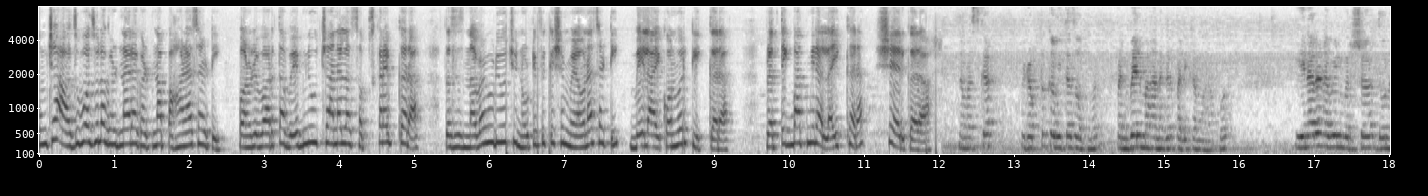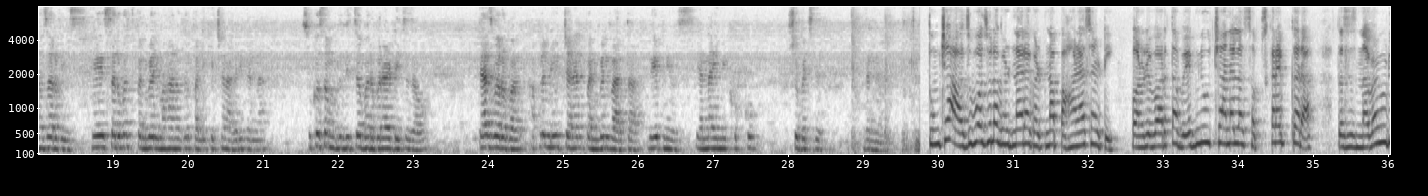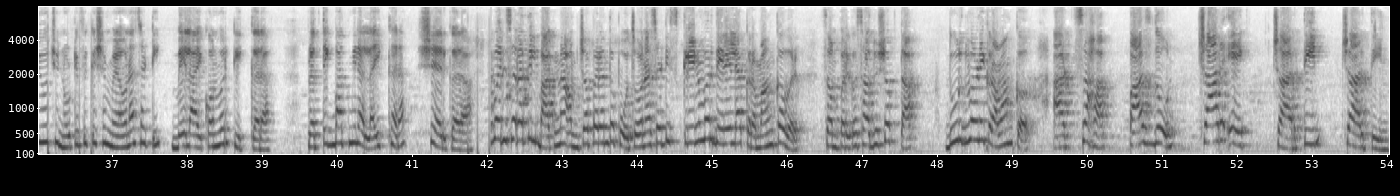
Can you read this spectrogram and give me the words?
तुमच्या आजूबाजूला घडणाऱ्या घटना पाहण्यासाठी पनवेल वार्ता वेब न्यूज चॅनलला सबस्क्राईब करा. तसेच नव्या व्हिडिओची नोटिफिकेशन मिळवण्यासाठी बेल आयकॉनवर क्लिक करा. प्रत्येक बातमीला लाईक करा शेअर करा. नमस्कार. मी डॉक्टर कविता जोतमल पनवेल महानगरपालिका महापौर. येणारं नवीन वर्ष दोन हजार वीस हे सर्वच पनवेल महानगरपालिकेच्या नागरिकांना सुखसमृद्धीचं भरभराटीचं जावं. त्याचबरोबर आपलं न्यूज चॅनल पनवेल वार्ता वेब न्यूज यांनाही मी खूप खूप शुभेच्छा देते. धन्यवाद. तुमच्या आजूबाजूला घडणाऱ्या घटना पाहण्यासाठी पनवेल वार्ता वेब न्यूज चॅनलला सबस्क्राईब करा. तसेच नव्या व्हिडिओची नोटिफिकेशन मिळवण्यासाठी बेल आयकॉनवर क्लिक करा. प्रत्येक बातमीला लाईक करा शेअर करा. परिसरातील बातम्या आमच्यापर्यंत पोहोचवण्यासाठी स्क्रीनवर दिलेल्या क्रमांकावर संपर्क साधू शकता. दूरध्वनी क्रमांक आठ सहा पाच दोन चार एक चार तीन चार तीन.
